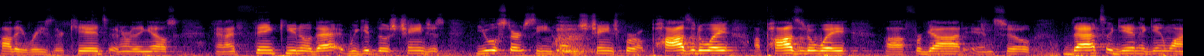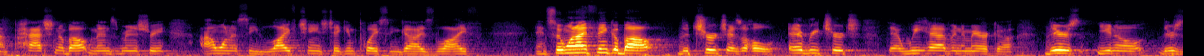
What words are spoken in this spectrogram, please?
how they raise their kids, and everything else. And I think, you know, that we get those changes, you will start seeing homes change for a positive way, a positive way uh, for God. And so that's again, again, why I'm passionate about men's ministry. I want to see life change taking place in guys' life. And so when I think about the church as a whole, every church that we have in America, there's, you know, there's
